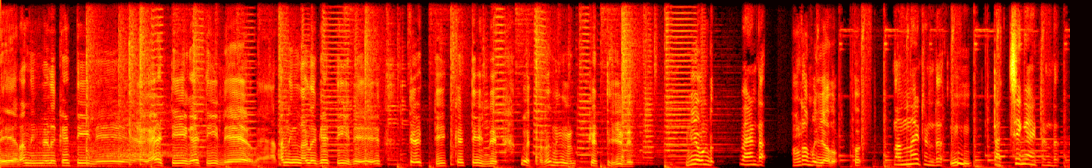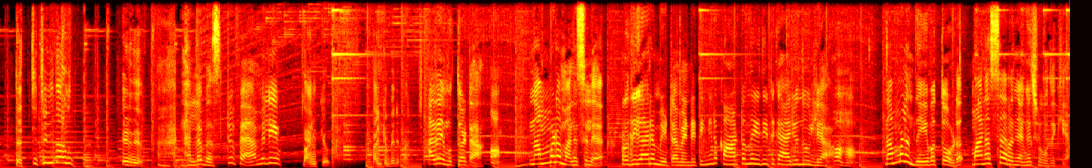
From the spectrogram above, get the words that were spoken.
വേറെ നിങ്ങൾ കെട്ടിയില്ലേ? കെട്ടി കെട്ടിയില്ലേ? വേറെ നിങ്ങൾ കെട്ടിയില്ലേ? കെട്ടി കെട്ടിയില്ലേ? വേറെ നിങ്ങൾ കെട്ടിയില്ലേ? ഇനിയുണ്ട്. വേണ്ട. പാടാൻ വയ്യാതോ. നന്നായിട്ടുണ്ട്. ടച്ചിങ് ആയിട്ടുണ്ട്. ടച്ച് ചെയ്താണ്. എഴുതിയത് നല്ല best family thank you thank you very much അതെ മുത്തോട്ടാ. ആ. നമ്മുടെ മനസ്സിൽ പ്രതികാരം വീട്ടാൻ വേണ്ടിട്ട് ഇങ്ങനെ കാട്ടൊന്നും എഴുതിയിട്ട് കാര്യമൊന്നുമില്ല. ആഹാ. നമ്മളും ദൈവത്തോട് മനസ്സറിഞ്ഞങ്ങ് ചോദിക്കുക.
